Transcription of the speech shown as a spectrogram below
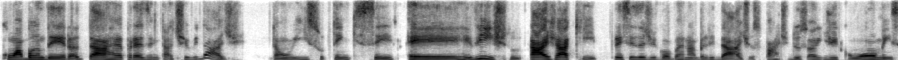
com a bandeira da representatividade. Então, isso tem que ser é, revisto. Ah, já que precisa de governabilidade, os partidos só indicam homens,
